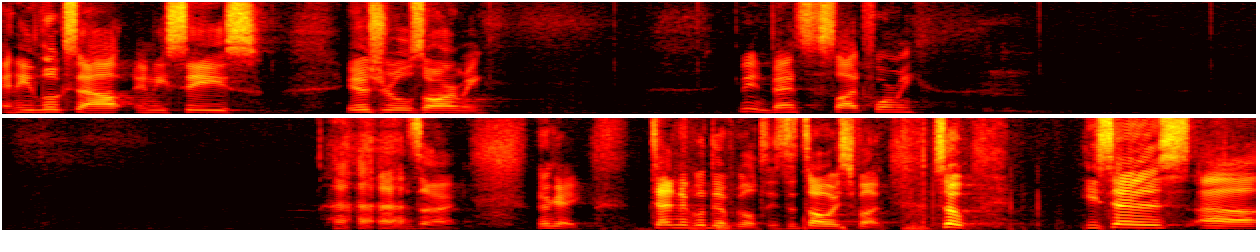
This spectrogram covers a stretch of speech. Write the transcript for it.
and he looks out and he sees Israel's army. Can you advance the slide for me? Right. Okay, technical difficulties. It's always fun. So he says, uh,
